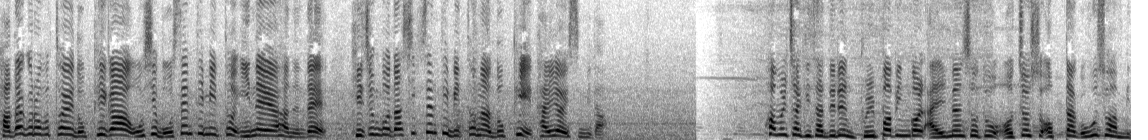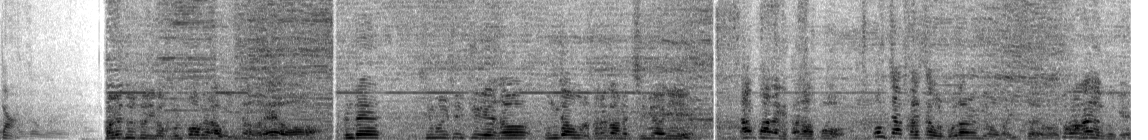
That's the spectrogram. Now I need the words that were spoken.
바닥으로부터의 높이가 55cm 이내여야 하는데 기준보다 10cm나 높이 달려 있습니다. 화물차 기사들은 불법인 걸 알면서도 어쩔 수 없다고 호소합니다. 저희들도 이거 불법이라고 인정을 해요. 근데 짐을 싣기 위해서 공장으로 들어가는 지면이 땅바닥에 닿았고 꼼짝달싹을 못하는 경우가 있어요. 많아요 그게.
